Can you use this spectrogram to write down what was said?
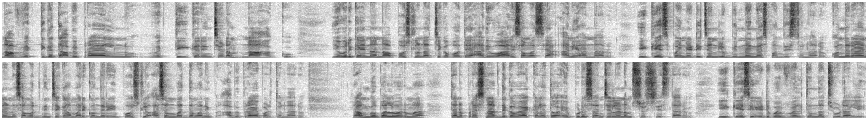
నా వ్యక్తిగత అభిప్రాయాలను వ్యక్తీకరించడం నా హక్కు. ఎవరికైనా నా పోస్టులు నచ్చకపోతే అది వారి సమస్య అని అన్నారు. ఈ కేసుపై నెటిజన్లు భిన్నంగా స్పందిస్తున్నారు. కొందరు ఆయనను సమర్థించగా మరికొందరు ఈ పోస్టులు అసంబద్ధమని అభిప్రాయపడుతున్నారు. రామ్ గోపాల్ వర్మ తన ప్రశ్నార్థక వ్యాఖ్యలతో ఎప్పుడు సంచలనం సృష్టిస్తారు. ఈ కేసు ఎటువైపు వెళ్తుందో చూడాలి.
